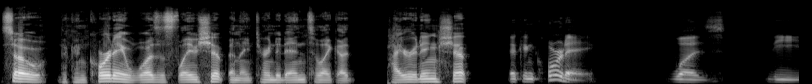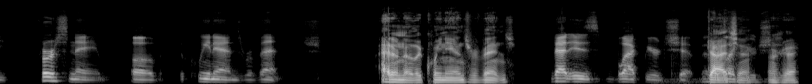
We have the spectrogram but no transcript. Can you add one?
So the Concorde was a slave ship and they turned it into like a pirating ship. The Concorde was the first name of the Queen Anne's Revenge. I don't know, the Queen Anne's Revenge. That is Blackbeard's ship. That's Gotcha. Blackbeard's ship. Okay.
